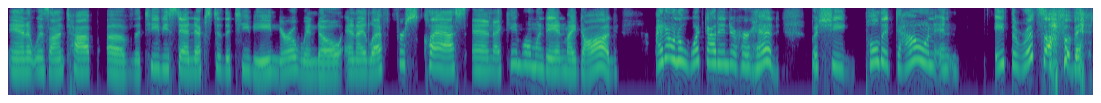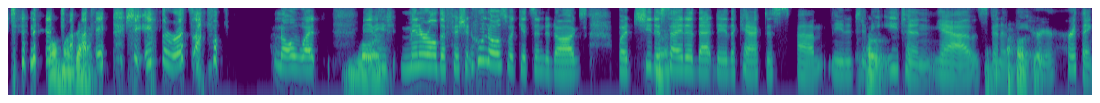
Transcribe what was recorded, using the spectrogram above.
and it was on top of the TV stand next to the TV near a window. And I left for class and I came home one day and my dog, I don't know what got into her head, but she pulled it down and ate the roots off of it. oh my God. She ate the roots off of know what Lord. maybe mineral deficient who knows what gets into dogs but she decided right. that day the cactus um, needed to her. be eaten yeah it was going to be okay. her her thing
